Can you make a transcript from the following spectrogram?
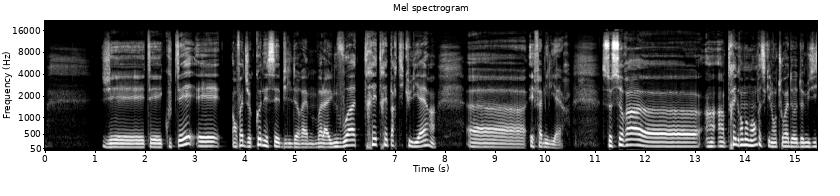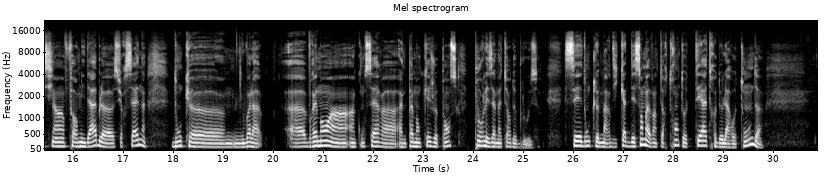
J'ai été écouté et en fait, je connaissais Bill de Rem. Voilà, une voix très très particulière euh, et familière. Ce sera euh, un, très grand moment parce qu'il est entouré de, musiciens formidables euh, sur scène. Donc voilà, vraiment un, un concert à, à, ne pas manquer, je pense, pour les amateurs de blues. C'est donc le mardi 4 décembre à 20h30 au théâtre de la Rotonde.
